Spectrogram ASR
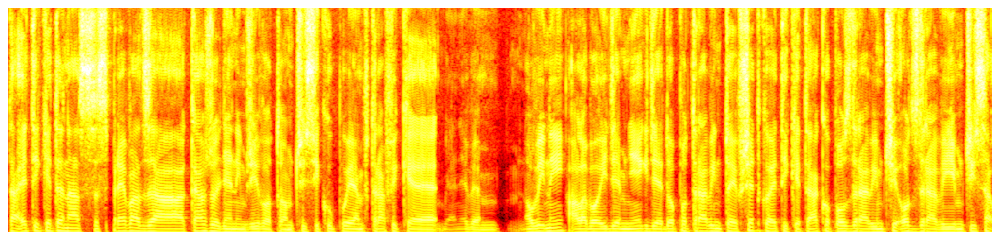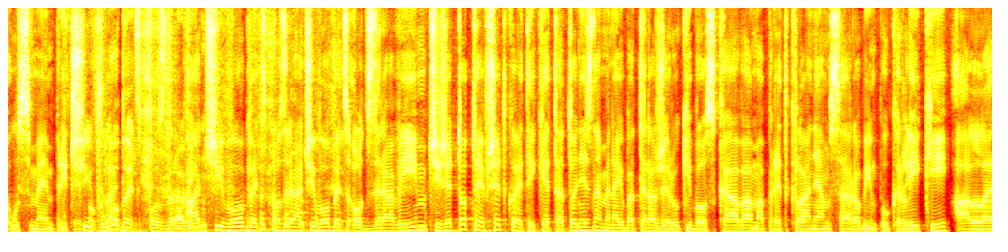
tá etiketa nás sprevádza každodenným životom. Či si kupujem v trafike, ja neviem, noviny, alebo idem niekde do potravín, to je všetko etiketa, ako pozdravím, či odzdravím, či sa usmiem pri tej Či pokladni. vôbec pozdravím. A či vôbec pozdravím, či vôbec odzdravím. Čiže toto je všetko etiketa. To neznamená iba teraz, že ruky boskávam a predkláňam sa, robím pukrlíky, ale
